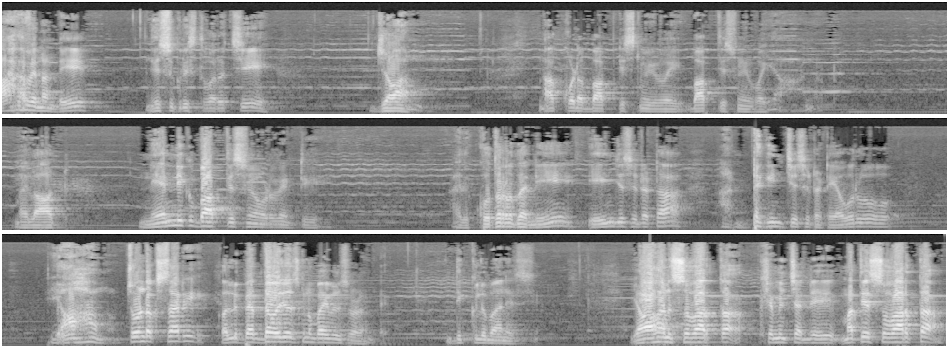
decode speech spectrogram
బాగా వినండి. యేసుక్రీస్తు వారు వచ్చి జాన్ నాకు కూడా బాప్టిస్మ్ ఇవ్వయి బాప్తిస్మ్ ఇవ్వయ్యా అన్నాడు. మై లాడ్ నేను నీకు బాప్తిస్మ్ ఇవ్వడం ఏంటి? అది కుదరదని ఏం చేసేటట? అడ్డగించేసేటట ఎవరు? యాహం చూడండి ఒకసారి కళ్ళు పెద్దవ చేసుకున్న బైబిల్ చూడండి. దిక్కులు మానేసి. యోహన్ సువార్త క్షమించండి మతే సువార్త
